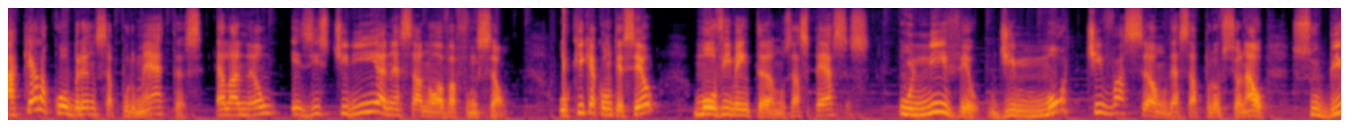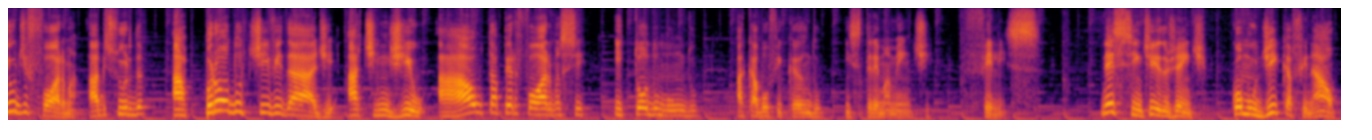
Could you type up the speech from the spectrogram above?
Aquela cobrança por metas, ela não existiria nessa nova função. O que, que aconteceu? Movimentamos as peças, o nível de motivação dessa profissional subiu de forma absurda, a produtividade atingiu a alta performance e todo mundo acabou ficando extremamente feliz. Nesse sentido, gente, como dica final,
